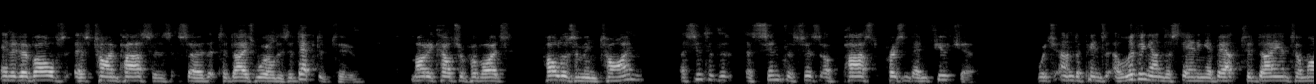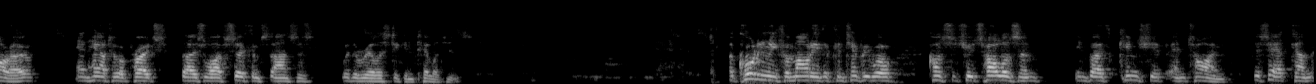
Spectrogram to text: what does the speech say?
and it evolves as time passes so that today's world is adapted to. Māori culture provides holism in time, a synthesis, a synthesis of past, present, and future, which underpins a living understanding about today and tomorrow and how to approach those life circumstances with a realistic intelligence. Accordingly, for Māori, the contemporary world constitutes holism in both kinship and time. This outcome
